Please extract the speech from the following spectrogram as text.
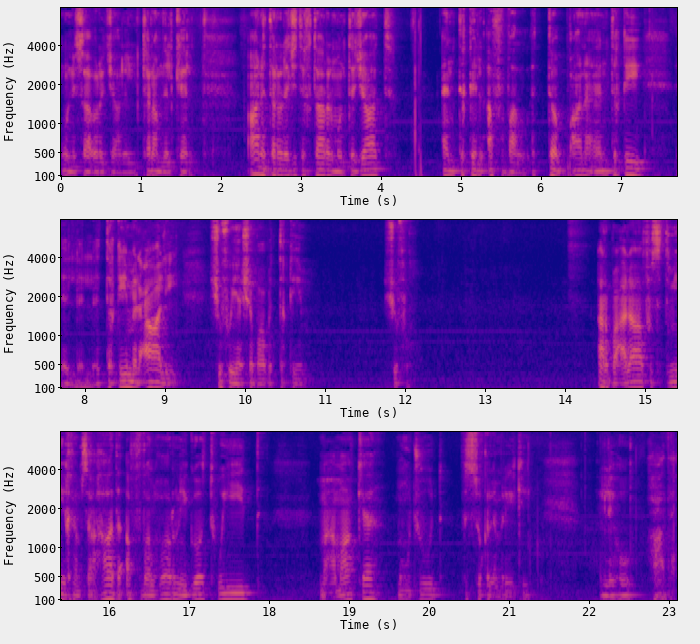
ونساء ورجال الكلام للكل. أنا ترى لجيت أختار المنتجات أنتقي الأفضل ال top. أنا أنتقي ال- ال- التقييم العالي. شوفوا يا شباب التقييم. شوفوا. 4605 هذا أفضل horny goat weed مع maca موجود في السوق الأمريكي اللي هو هذا.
